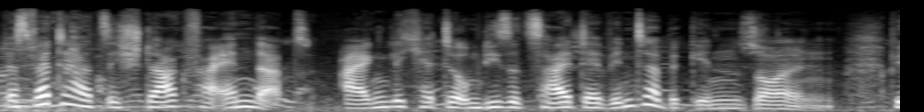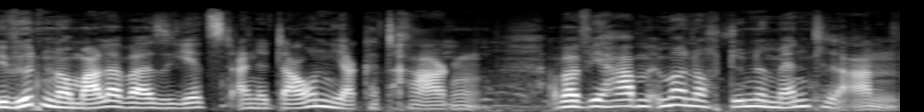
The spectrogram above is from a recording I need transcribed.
Das Wetter hat sich stark verändert. Eigentlich hätte um diese Zeit der Winter beginnen sollen. Wir würden normalerweise jetzt eine Daunenjacke tragen, aber wir haben immer noch dünne Mäntel an.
